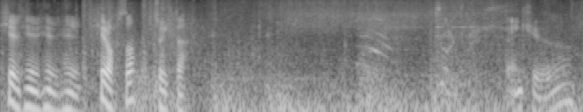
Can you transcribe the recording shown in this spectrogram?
heal heal heal heal. heal 없어? 저기 있다. 땡큐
